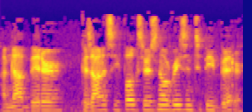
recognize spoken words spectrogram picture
I'm not bitter. Because honestly, folks, there's no reason to be bitter.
